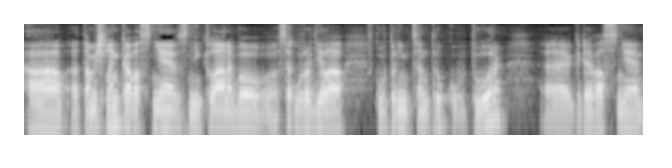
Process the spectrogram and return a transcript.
a eh, ta myšlenka vlastně vznikla nebo se urodila v kulturním centru kultur, kde vlastně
